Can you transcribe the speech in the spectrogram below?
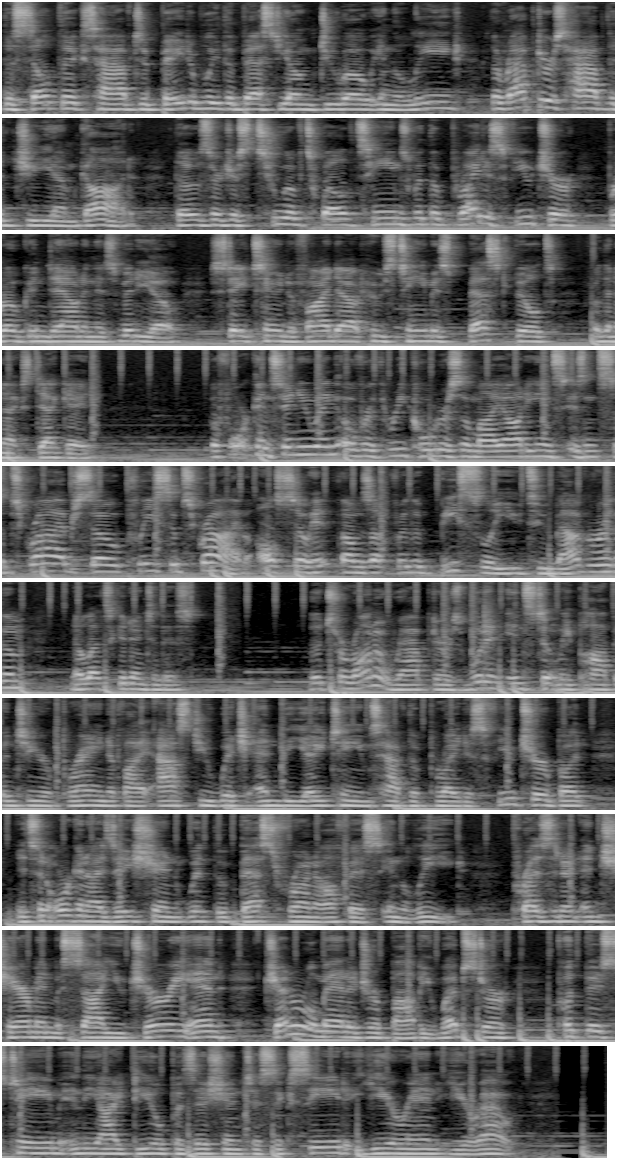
The Celtics have debatably the best young duo in the league. The Raptors have the GM God. Those are just two of 12 teams with the brightest future broken down in this video. Stay tuned to find out whose team is best built for the next decade. Before continuing, over three quarters of my audience isn't subscribed, so please subscribe. Also, hit thumbs up for the beastly YouTube algorithm. Now, let's get into this. The Toronto Raptors wouldn't instantly pop into your brain if I asked you which NBA teams have the brightest future, but it's an organization with the best front office in the league. President and Chairman Masai Ujiri and General Manager Bobby Webster put this team in the ideal position to succeed year in, year out.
